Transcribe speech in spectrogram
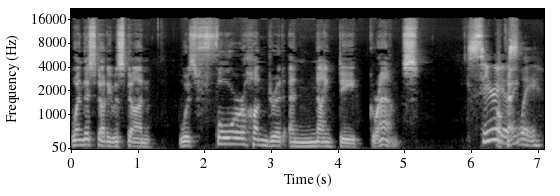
when this study was done, was 490 grams. Seriously? Okay?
